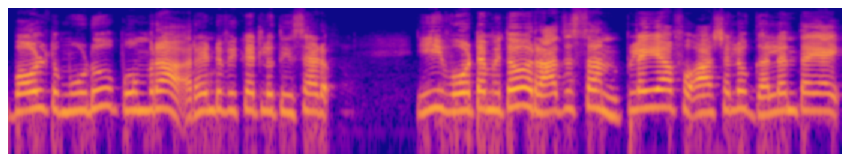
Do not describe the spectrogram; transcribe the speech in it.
బౌల్ట్ మూడు బుమ్రా రెండు వికెట్లు తీశాడు. ఈ ఓటమితో రాజస్థాన్ ప్లే ఆఫ్ ఆశలు గల్లంతయ్యాయి.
